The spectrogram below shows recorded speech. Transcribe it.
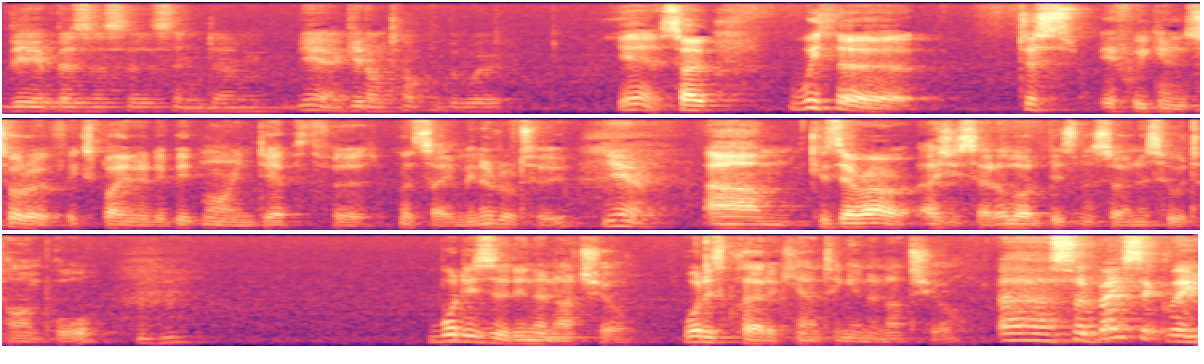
their businesses and um, yeah, get on top of the work. Yeah, so with a just if we can sort of explain it a bit more in depth for let's say a minute or two, Yeah. because there are, as you said, a lot of business owners who are time poor. Mhm. What is it in a nutshell? What is cloud accounting in a nutshell? Uh, so basically,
